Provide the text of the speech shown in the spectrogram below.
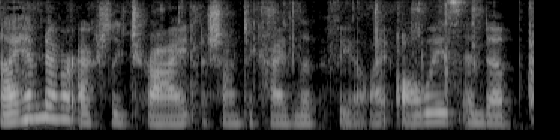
I have never actually tried a Chantecaille lip veil. I always end up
